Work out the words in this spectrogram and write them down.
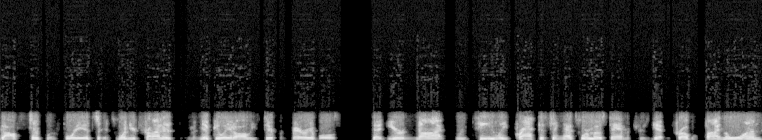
golf simpler for you. It's, it's when you're trying to manipulate all these different variables that you're not routinely practicing. That's where most amateurs get in trouble. Find the one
